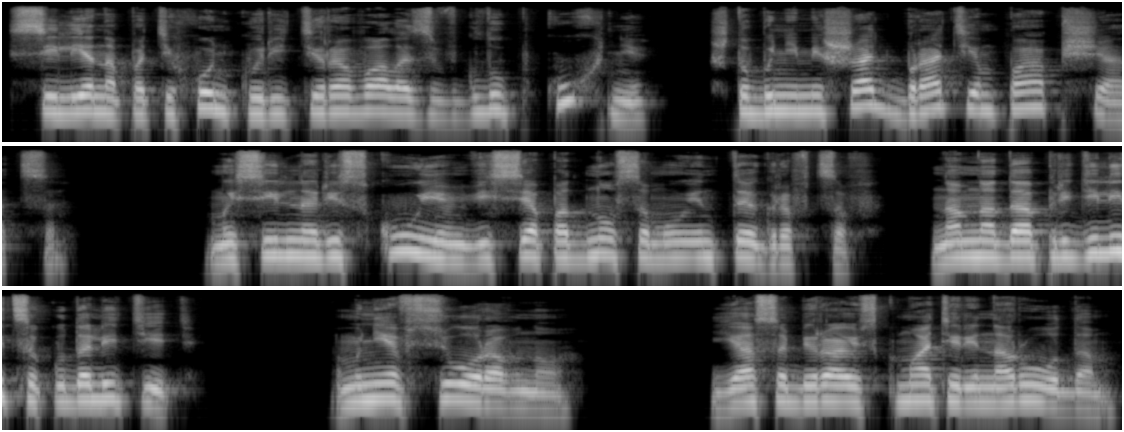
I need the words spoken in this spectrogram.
Селена потихоньку ретировалась вглубь кухни, чтобы не мешать братьям пообщаться. Мы сильно рискуем, вися под носом у интегровцев. Нам надо определиться, куда лететь. Мне все равно. Я собираюсь к матери народам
